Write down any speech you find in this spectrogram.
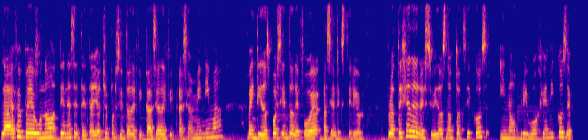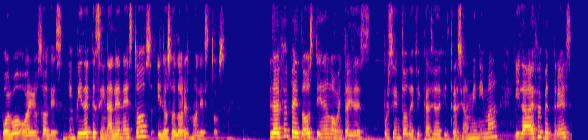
La FP1 tiene 78% de eficacia de filtración mínima, 22% de fuga hacia el exterior. Protege de residuos no tóxicos y no fribogénicos de polvo o aerosoles. Impide que se inhalen estos y los olores molestos. La FP2 tiene 92% de eficacia de filtración mínima y la FP3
